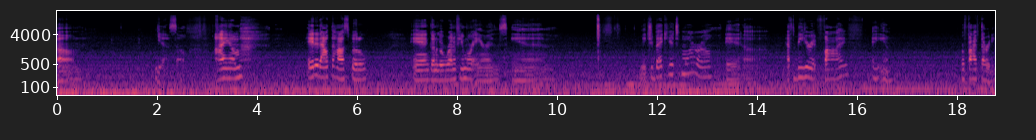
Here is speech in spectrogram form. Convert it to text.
um, yeah. So I am headed out the hospital and gonna go run a few more errands and meet you back here tomorrow at uh have to be here at 5 a.m or 5.30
